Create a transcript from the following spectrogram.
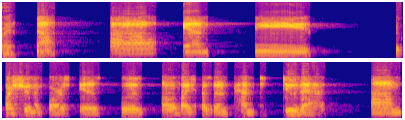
Right now, uh, and the the question, of course, is would a Vice President Pence do that? Um,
